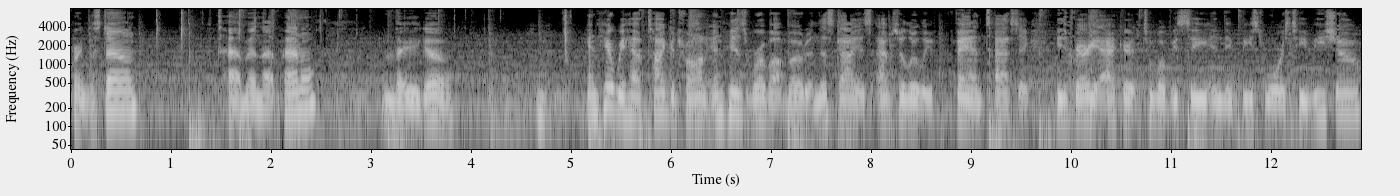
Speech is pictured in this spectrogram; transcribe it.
bring this down, tab in that panel, and there you go. And here we have Tigatron in his robot mode, and this guy is absolutely fantastic. He's very accurate to what we see in the Beast Wars TV show.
